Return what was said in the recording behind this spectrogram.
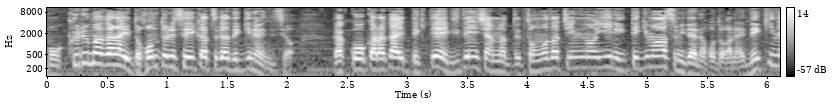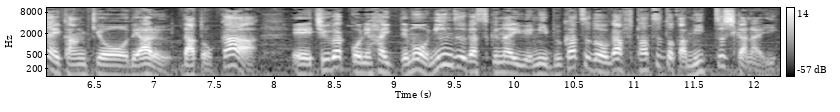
もう車がないと本当に生活ができないんですよ。学校から帰ってきて、自転車になって友達の家に行ってきますみたいなことがね、できない環境である、だとか、えー、中学校に入っても人数が少ない上に部活動が2つとか3つしかない。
